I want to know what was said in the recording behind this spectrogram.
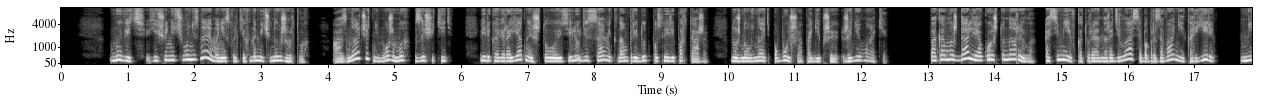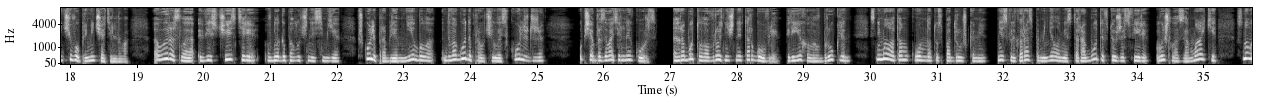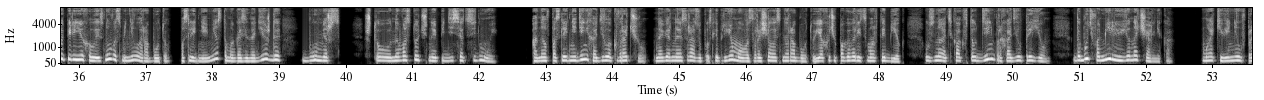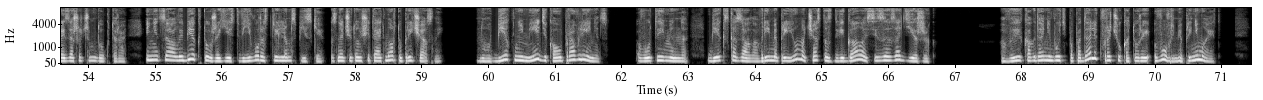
Мы ведь еще ничего не знаем о нескольких намеченных жертвах, а значит, не можем их защитить. Велика вероятность, что эти люди сами к нам придут после репортажа. Нужно узнать побольше о погибшей жене Маки. Пока мы ждали, я кое-что нарыла. О семье, в которой она родилась, об образовании, карьере. Ничего примечательного. Выросла в Вестчестере, в благополучной семье. В школе проблем не было. Два года проучилась в колледже. Общеобразовательный курс. Работала в розничной торговле, переехала в Бруклин, снимала там комнату с подружками, несколько раз поменяла место работы в той же сфере, вышла за Маки, снова переехала и снова сменила работу. Последнее место — магазин одежды «Бумерс», что на Восточной 57-й. Она в последний день ходила к врачу. Наверное, сразу после приема возвращалась на работу. Я хочу поговорить с Мартой Бек, узнать, как в тот день проходил прием. Добудь фамилию ее начальника. Маки винил в произошедшем доктора. Инициалы Бек тоже есть в его расстрельном списке, значит, он считает Марту причастной. Но Бек не медик, а управленец. Вот именно. Бек сказала, время приема часто сдвигалось из-за задержек. А вы когда-нибудь попадали к врачу, который вовремя принимает?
